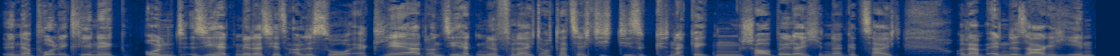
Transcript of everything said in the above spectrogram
in der Poliklinik und Sie hätten mir das jetzt alles so erklärt und Sie hätten mir vielleicht auch tatsächlich diese knackigen Schaubilderchen da gezeigt und am Ende sage ich Ihnen,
